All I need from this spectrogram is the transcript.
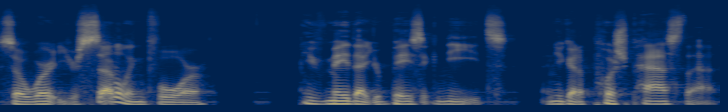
So where you're settling for, you've made that your basic needs and you got to push past that.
